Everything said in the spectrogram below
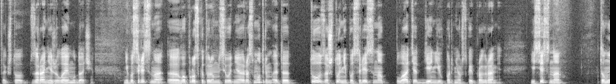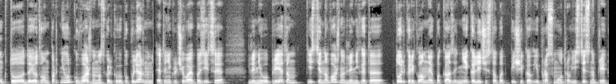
Так что заранее желаем удачи. Непосредственно э, вопрос, который мы сегодня рассмотрим, это то, за что непосредственно платят деньги в партнерской программе. Естественно, тому, кто дает вам партнерку, важно, насколько вы популярны, но это не ключевая позиция для него. При этом истинно важно для них это только рекламные показы, не количество подписчиков и просмотров. Естественно, при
